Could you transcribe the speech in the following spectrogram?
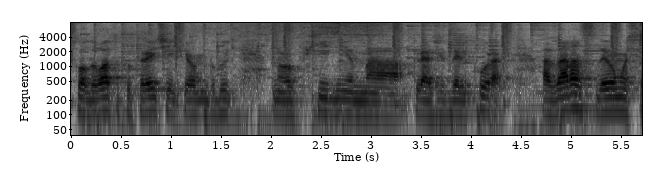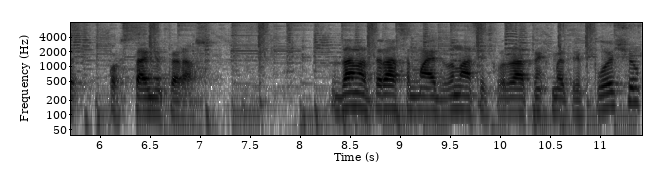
складувати тут речі, які вам будуть необхідні на пляжі Делькура. А зараз дивимося останню терасу. Дана тераса має 12 квадратних метрів площу.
